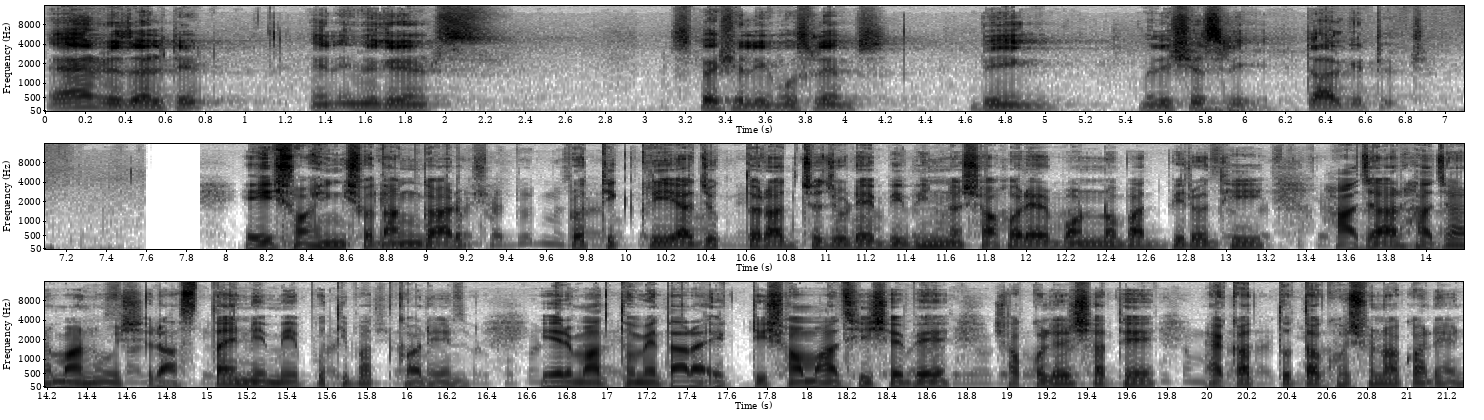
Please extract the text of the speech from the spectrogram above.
and resulted in immigrants, especially Muslims, being maliciously targeted. এই সহিংস দাঙ্গার প্রতিক্রিয়া যুক্তরাজ্য জুড়ে বিভিন্ন শহরের বর্ণবাদ বিরোধী হাজার হাজার মানুষ রাস্তায় নেমে প্রতিবাদ করেন এর মাধ্যমে তারা একটি সমাজ হিসেবে সকলের সাথে একাত্মতা ঘোষণা করেন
